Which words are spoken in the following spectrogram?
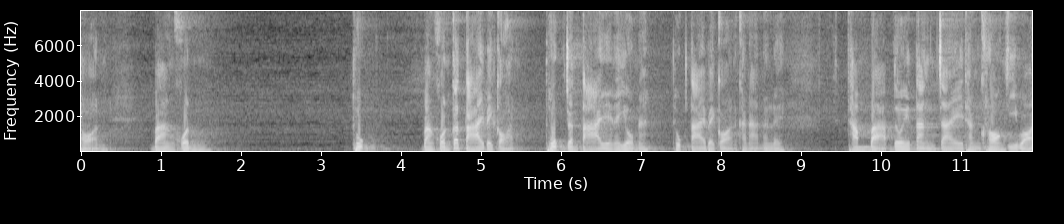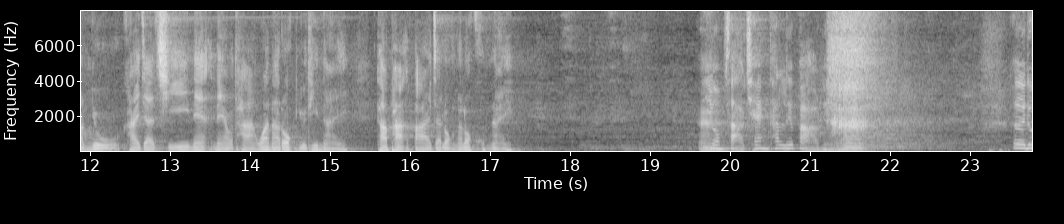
ถอนบางคน ทุกบางคนก็ตายไปก่อน ทุกจนตายเลยนะโยมนะทุกตายไปก่อนขนาดนั้นเลยทำบาปโดยตั้งใจทั้งครองจีวรออยู่ ใครจะชี้แนะแนวทางว่านรกอยู่ที่ไหน ถ้าพระตายจะลงนรกขุมไหนนิยมสาวแช่งท่านหรือเปล่านี่ เออดู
